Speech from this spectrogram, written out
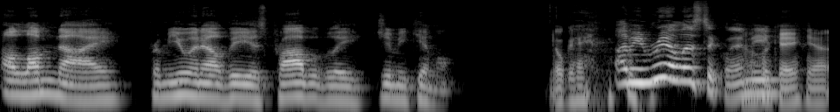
alumni from UNLV is probably Jimmy Kimmel. Okay. I mean, realistically, I mean, okay. Yeah.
